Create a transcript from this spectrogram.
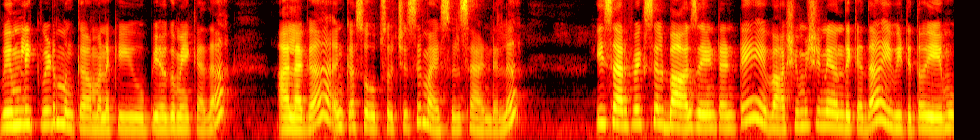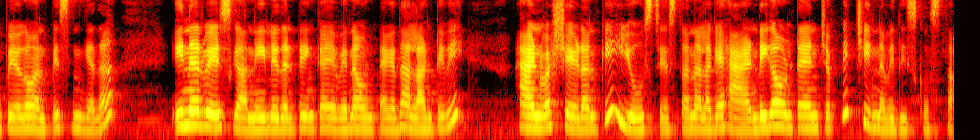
విమ్ లిక్విడ్ ఇంకా మనకి ఉపయోగమే కదా. అలాగా ఇంకా సోప్స్ వచ్చేసి మైసూర్ శాండల్. ఈ సర్ఫ్ ఎక్సెల్ బార్స్ ఏంటంటే వాషింగ్ మిషనే ఉంది కదా వీటితో ఏం ఉపయోగం అనిపిస్తుంది కదా. ఇన్నర్ వేర్స్ కానీ లేదంటే ఇంకా ఏవైనా ఉంటాయి కదా అలాంటివి. హ్యాండ్ వాష్ చేయడానికి యూస్ చేస్తాను. అలాగే హ్యాండీగా ఉంటాయని చెప్పి చిన్నవి తీసుకొస్తా.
